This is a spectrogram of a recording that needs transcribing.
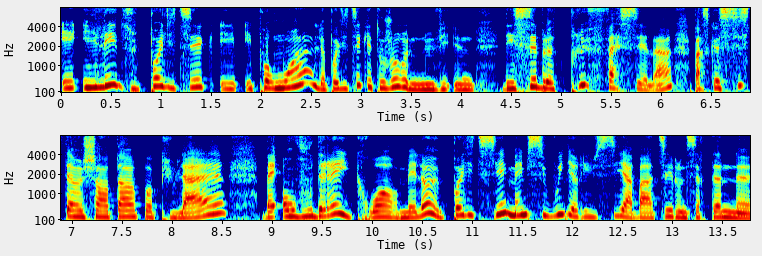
et il est du politique. Et, et pour moi, le politique est toujours une, une des cibles plus faciles, hein? parce que si c'était un chanteur populaire, ben on voudrait y croire mais là, un politicien, même si oui, il a réussi à bâtir une certaine euh,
